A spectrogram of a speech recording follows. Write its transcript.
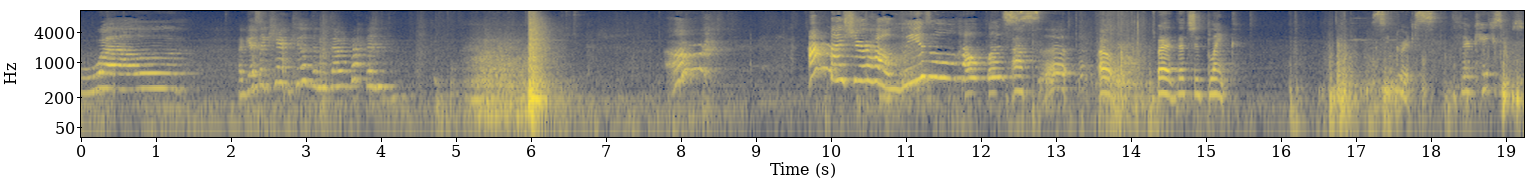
Well, I guess I can't kill them without a weapon. Um, I'm not sure how these us. Uh, oh, but that's just blank. Secrets. they're cases.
